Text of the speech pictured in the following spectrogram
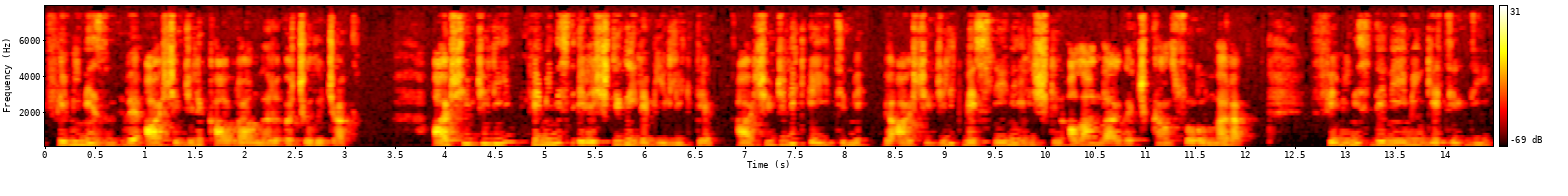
feminizm ve arşivcilik kavramları açılacak. Arşivciliğin feminist eleştiriyle birlikte arşivcilik eğitimi ve arşivcilik mesleğine ilişkin alanlarda çıkan sorunlara feminist deneyimin getirdiği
